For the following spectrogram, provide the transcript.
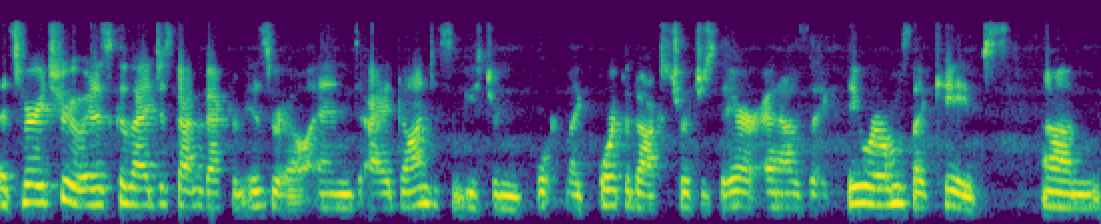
That's very true. And it's because I had just gotten back from Israel and I had gone to some Eastern, like Orthodox churches there. And I was like, they were almost like caves, um,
